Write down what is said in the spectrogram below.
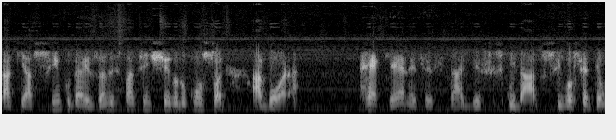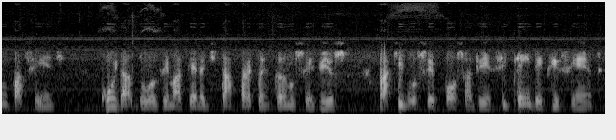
daqui a 5, 10 anos esse paciente chega no consultório. Agora, requer necessidade desses cuidados. Se você tem um paciente cuidadoso em matéria de estar frequentando o serviço, para que você possa ver se tem deficiência.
